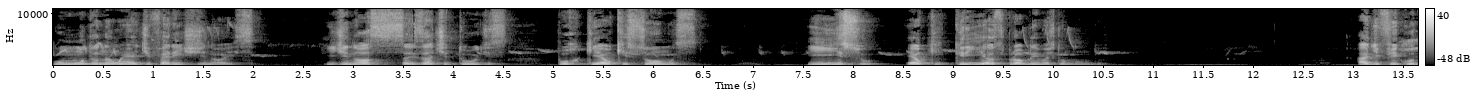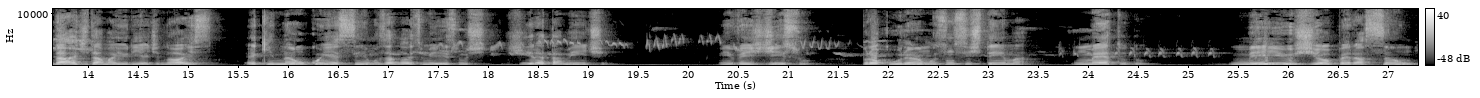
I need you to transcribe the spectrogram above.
O mundo não é diferente de nós e de nossas atitudes, porque é o que somos. E isso é o que cria os problemas do mundo. A dificuldade da maioria de nós é que não conhecemos a nós mesmos diretamente. Em vez disso, procuramos um sistema, um método, meios de operação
